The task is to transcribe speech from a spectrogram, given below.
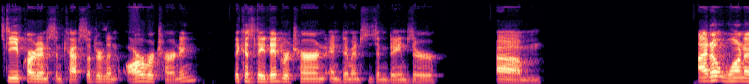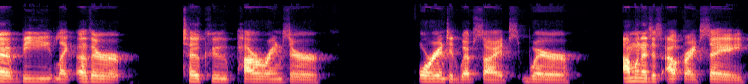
Steve Cardenas and Kat Sutherland are returning because they did return in Dimensions in Danger. Um, I don't want to be like other Toku Power Ranger oriented websites where I'm going to just outright say,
